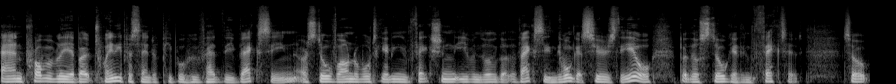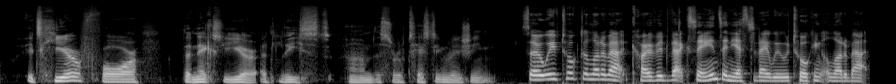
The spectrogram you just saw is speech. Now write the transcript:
and probably about 20% of people who've had the vaccine are still vulnerable to getting infection even though they've got the vaccine. They won't get seriously ill, but they'll still get infected. So it's here for the next year at least, um, this sort of testing regime. So, we've talked a lot about COVID vaccines, and yesterday we were talking a lot about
